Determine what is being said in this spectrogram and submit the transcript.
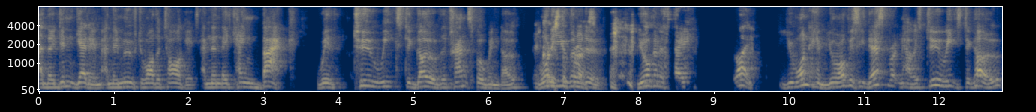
and they didn't get him and they moved to other targets and then they came back with two weeks to go of the transfer window what are you going to do? You're going to say right you want him. You're obviously desperate now. It's two weeks to go.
